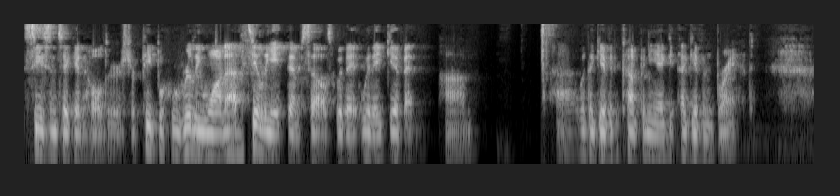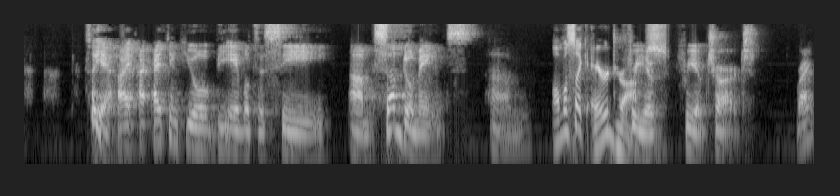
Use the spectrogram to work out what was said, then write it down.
season ticket holders or people who really want to affiliate themselves with a with a given um, uh, with a given company, a, a, given brand. So yeah, I, I, think you'll be able to see um, subdomains um, almost like airdrops free of, free of charge. Right,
